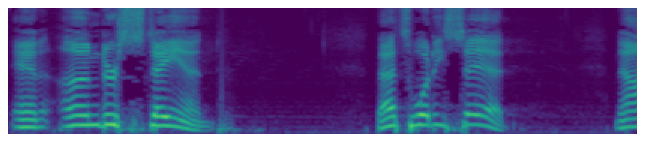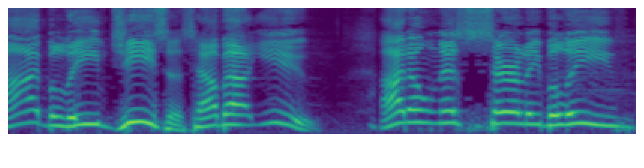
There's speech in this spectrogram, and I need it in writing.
and understand. That's what he said. Now, I believe Jesus. How about you? I don't necessarily believe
